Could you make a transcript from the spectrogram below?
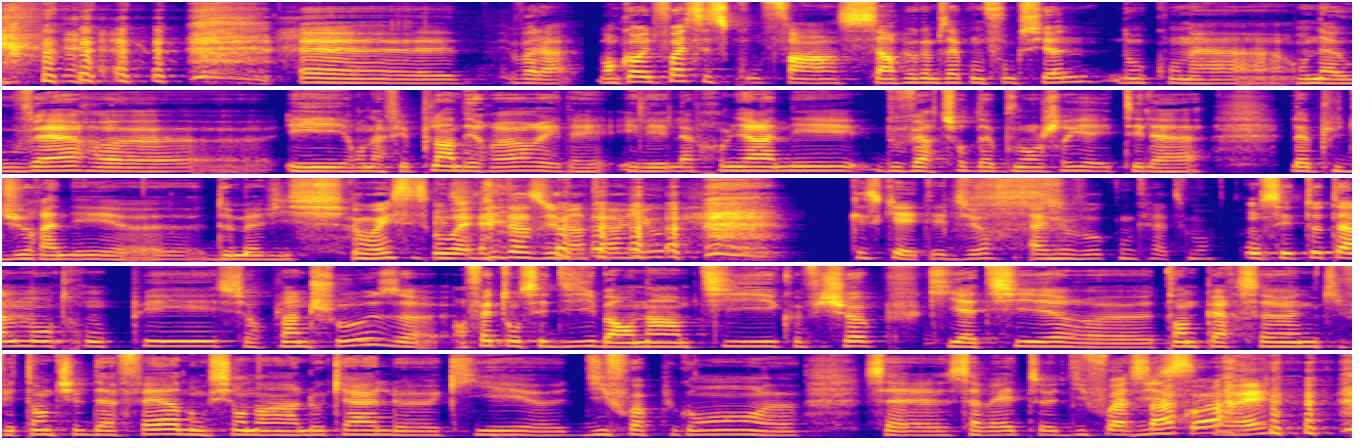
euh, voilà. Encore une fois c'est ce qu'on enfin c'est un peu comme ça qu'on fonctionne. Donc on a on a ouvert euh, et on a fait plein d'erreurs. Et, et la première année d'ouverture de la boulangerie a été la la plus dure année euh, de ma vie. Oui c'est ce que tu dis dans une interview Qu'est-ce qui a été dur à nouveau concrètement? On s'est totalement trompé sur plein de choses. En fait, on s'est dit bah on a un petit coffee shop qui attire euh, tant de personnes, qui fait tant de chiffres d'affaires. Donc si on a un local euh, qui est euh, dix fois plus grand, ça, ça, va être dix fois ça quoi. Ouais.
